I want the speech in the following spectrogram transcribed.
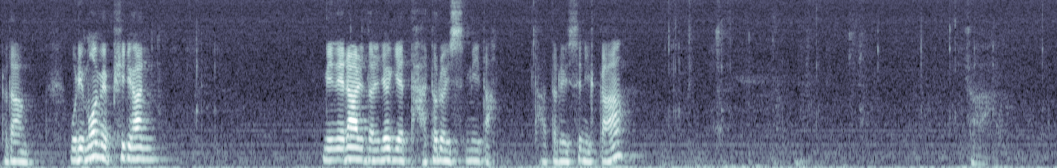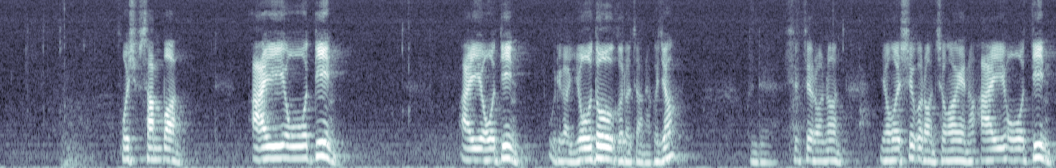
그 다음 우리 몸에 필요한 미네랄들 여기에 다 들어있습니다. 다 들어있으니까 자, 53번 아이오딘 아이오딘 우리가 요도 그러잖아 그죠? 근데 실제로는 영어식으로는 정확히는 아이오딘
